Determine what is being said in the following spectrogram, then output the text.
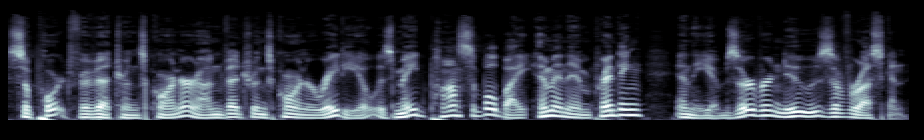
Support for Veterans Corner on Veterans Corner Radio is made possible by M&M Printing and the Observer News of Ruskin.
